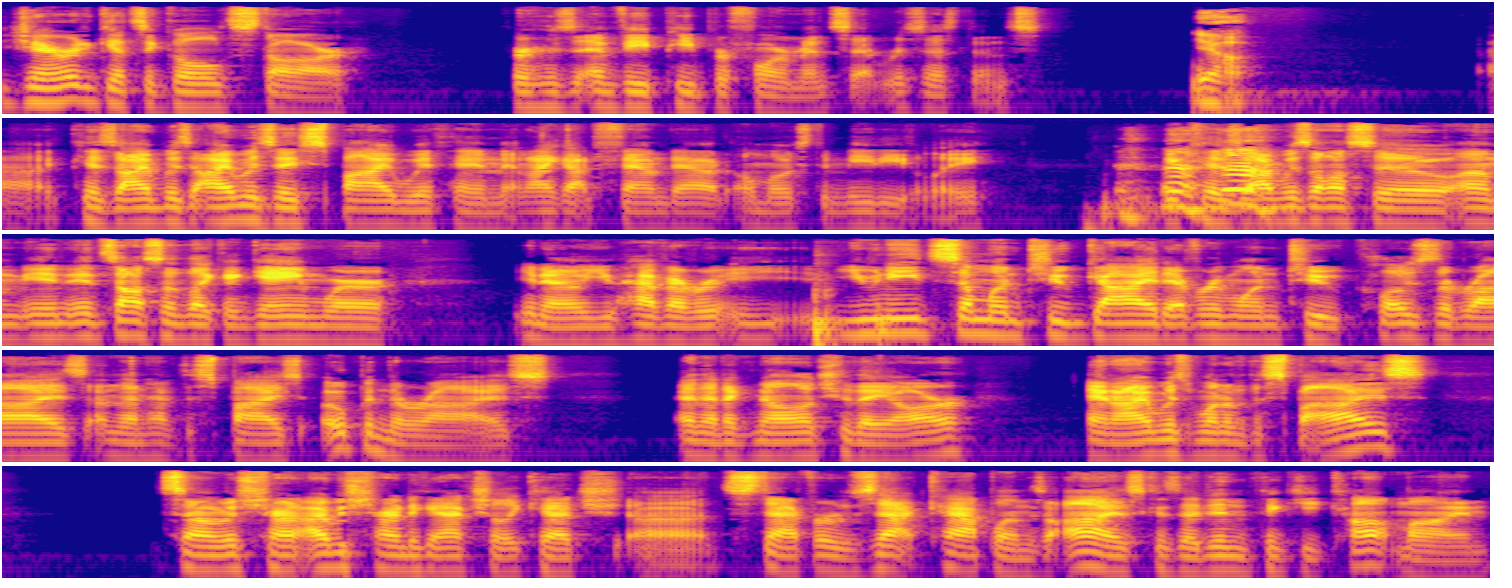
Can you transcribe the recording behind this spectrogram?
Jared gets a gold star for his MVP performance at Resistance Yeah. because I was I was a spy with him and I got found out almost immediately because I was also um and it's also like a game where you know you have every you need someone to guide everyone to close their eyes and then have the spies open their eyes and then acknowledge who they are. And I was one of the spies. So I was trying I was trying to actually catch uh, staffer Zach Kaplan's eyes because I didn't think he caught mine.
